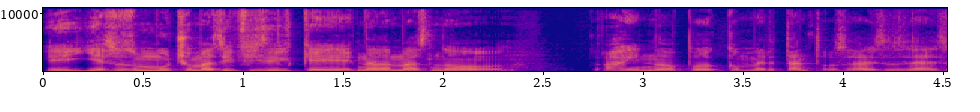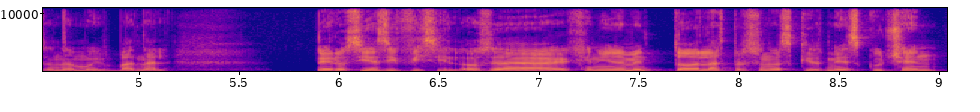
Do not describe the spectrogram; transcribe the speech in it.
Eh, y eso es mucho más difícil que nada más no. Ay, no puedo comer tanto, ¿sabes? O sea, es una muy banal. Pero sí es difícil. O sea, genuinamente todas las personas que me escuchen,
